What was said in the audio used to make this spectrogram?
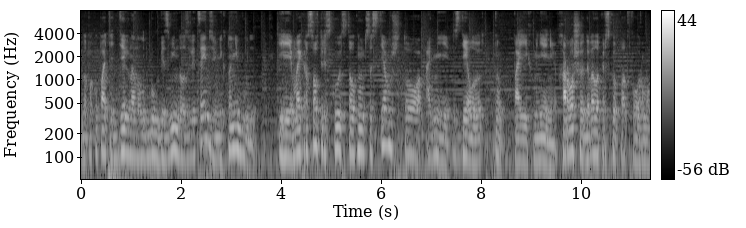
Но покупать отдельно ноутбук без Windows лицензию никто не будет. И Microsoft рискует столкнуться с тем, что они сделают, ну, по их мнению, хорошую девелоперскую платформу,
